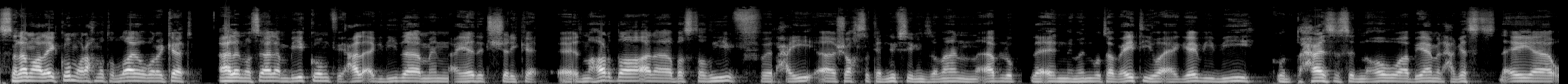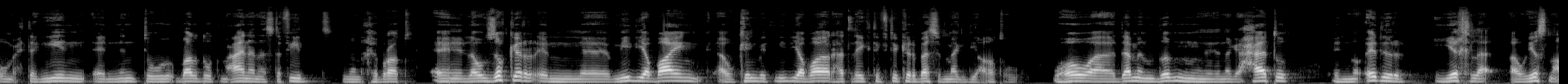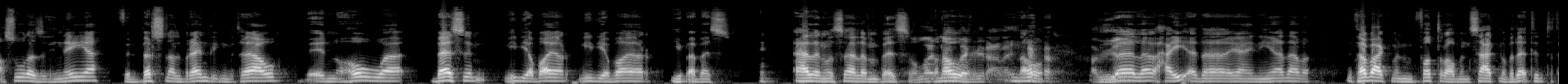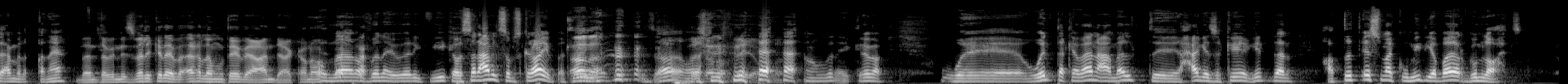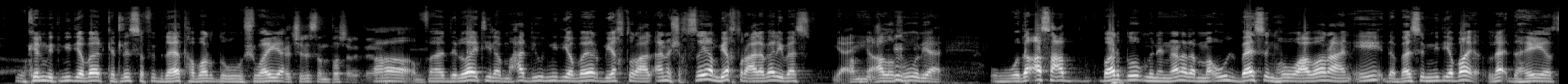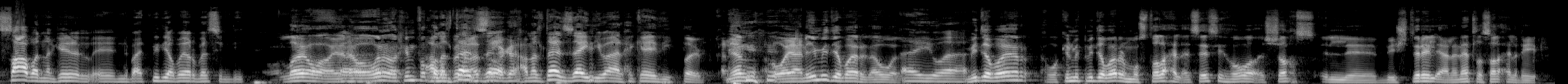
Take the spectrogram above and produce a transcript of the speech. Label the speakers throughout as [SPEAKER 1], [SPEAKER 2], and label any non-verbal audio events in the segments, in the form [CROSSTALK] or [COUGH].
[SPEAKER 1] السلام عليكم ورحمة الله وبركاته. أهلا وسهلا بكم في حلقة جديدة من عيادة الشركات. آه، النهاردة أنا بستضيف الحقيقة شخص كان نفسي من زمان أقابله لأن من متابعتي وإعجابي بيه كنت حاسس إن هو بيعمل حاجات استثنائية ومحتاجين إن أنتوا برضو معانا نستفيد من خبراته. آه، لو ذكر ال media buying أو كلمة media buyer هتلاقيك تفتكر باسم مجدي على طول. وهو ده من ضمن نجاحاته إنه قدر يخلق أو يصنع صورة ذهنية في ال personal branding بتاعه بإن هو باسم media buyer media buyer يبقى باسم أهلا وسهلا باسم
[SPEAKER 2] والله
[SPEAKER 1] منور.
[SPEAKER 2] ده كبير عليا.
[SPEAKER 1] منور. [LAUGHS]
[SPEAKER 2] حبيبي.
[SPEAKER 1] لا لا حقيقة ده يعني أنا متابعك من فترة من ساعة ما بدأت أنت تعمل القناة.
[SPEAKER 2] ده أنت بالنسبة لي كده يبقى أغلى متابع عندي على القناة.
[SPEAKER 1] لا ربنا يبارك فيك. بس أنا عامل
[SPEAKER 2] subscribe شرف ليا والله. [LAUGHS]
[SPEAKER 1] ربنا يكرمك. و... وانت كمان عملت حاجة ذكية جدا حطيت اسمك و media buyer جملة واحدة. وكلمة media buyer كانت لسه في بدايتها برضو
[SPEAKER 2] ما
[SPEAKER 1] شوية.
[SPEAKER 2] كانتش لسه انتشرت يعني.
[SPEAKER 1] آه فدلوقتي لما حد يقول media buyer بيخطر على أنا شخصيا بيخطر على بالي بس يعني على طول يعني. [LAUGHS] وده أصعب برضو من إن أنا لما أقول باسم هو عبارة عن إيه؟ ده باسم media buyer لا ده هي صعبة إنك إن بقت media buyer باسم دي.
[SPEAKER 2] والله هو يعني هو وأنا واخدين فضل
[SPEAKER 1] عملتها
[SPEAKER 2] إزاي.
[SPEAKER 1] عملتها إزاي دي بقى الحكاية دي؟
[SPEAKER 2] طيب خلينا هو يعني إيه media buyer الأول؟
[SPEAKER 1] أيوه.
[SPEAKER 2] media buyer هو كلمة media buyer المصطلح الأساسي هو الشخص اللي بيشتري الإعلانات لصالح الغير.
